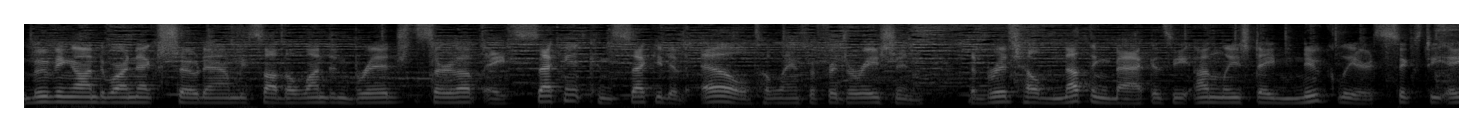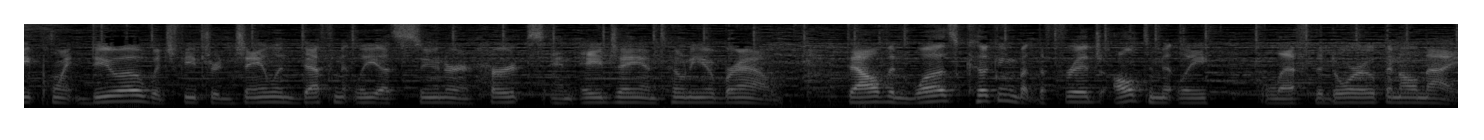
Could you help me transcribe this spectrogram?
Moving on to our next showdown, we saw the London Bridge serve up a second consecutive L to Lance Refrigeration. The Bridge held nothing back as he unleashed a nuclear 68 point duo, which featured Jalen Definitely a Sooner Hurts and AJ Antonio Brown. Dalvin was cooking, but the Fridge ultimately left the door open all night.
